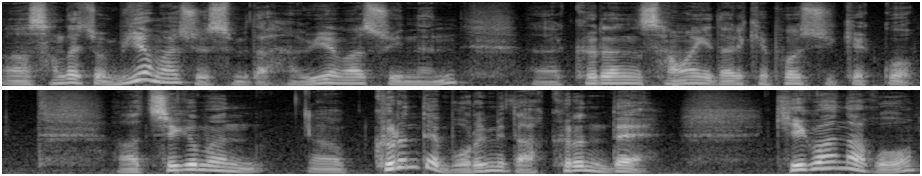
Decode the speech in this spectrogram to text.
어, 상당히 좀 위험할 수 있습니다. 위험할 수 있는 어, 그런 상황이다 이렇게 볼 수 있겠고 어, 지금은 어, 그런데 모릅니다. 그런데 기관하고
